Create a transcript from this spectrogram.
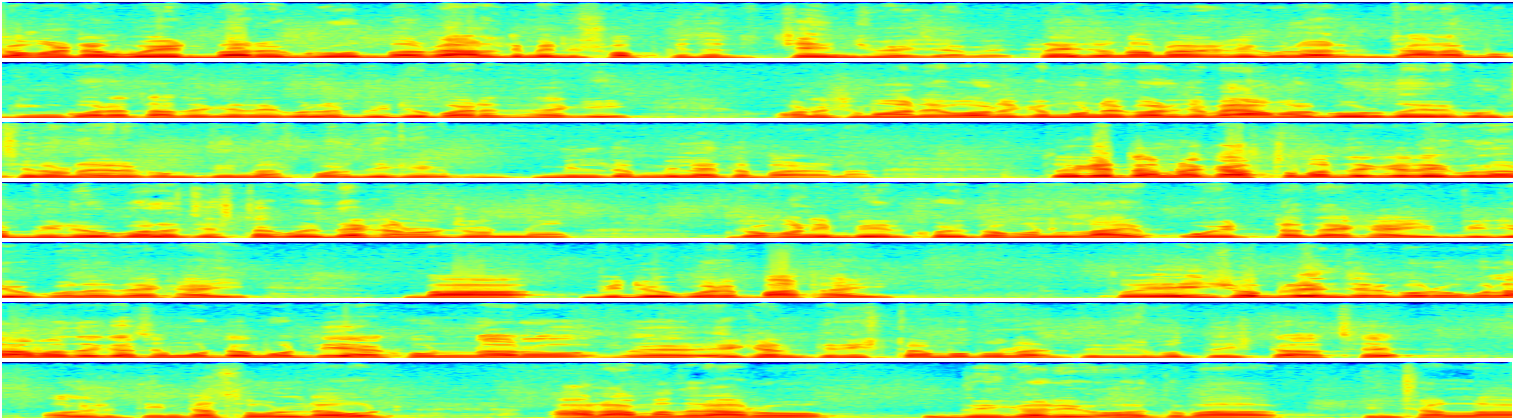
যখন এটা ওয়েট বাড়বে গ্রোথ বাড়বে আলটিমেটলি সব কিছু চেঞ্জ হয়ে যাবে। তাই জন্য আমরা রেগুলার যারা বুকিং করে, তাদেরকে রেগুলার ভিডিও পাঠাতে থাকি। অনেক সময় অনেকে মনে করে যে, ভাই, আমার গরু তো এরকম ছিল না, এরকম তিন মাস পর দেখে মিলতে মিলাতে পারে না। তো এক্ষেত্রে আমরা কাস্টমারদেরকে রেগুলার ভিডিও কলে চেষ্টা করি দেখানোর জন্য। যখনই বের করি তখন লাইভ ওয়েটটা দেখাই ভিডিও কলে দেখাই বা ভিডিও করে পাঠাই। তো এই সব রেঞ্জের গরুগুলো আমাদের কাছে মোটামুটি এখন আরও এখানে তিরিশটার মতো না তিরিশ বত্রিশটা আছে। অলরেডি তিনটা সোল্ড আউট আর আমাদের আরও দুই গাড়ি হয়তো বা ইনশাল্লাহ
